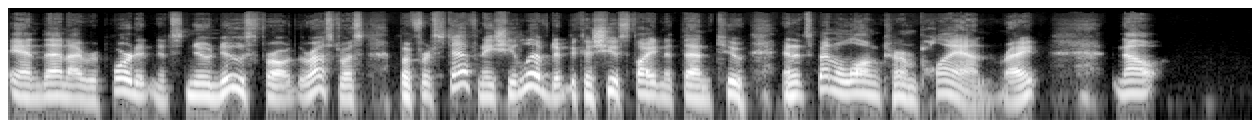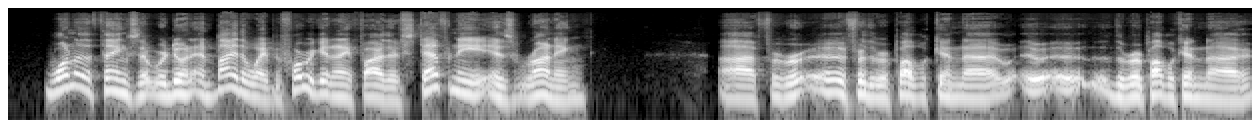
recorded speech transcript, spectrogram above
and then i report it and it's new news for the rest of us. But for stephanie she lived it because she was fighting it then too and it's been a long-term plan right? Now one of the things that we're doing and by the way before we get any farther stephanie is running uh, for uh, for the Republican uh, uh the Republican uh,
